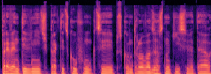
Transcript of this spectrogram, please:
preventivní či praktickou funkci zkontrolovat zhasnutí světel,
